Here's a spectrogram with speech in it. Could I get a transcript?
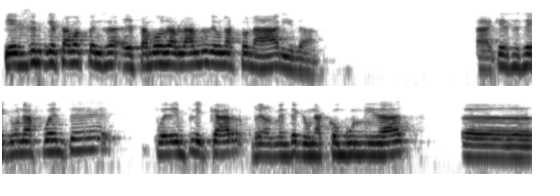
Piensen que estamos, estamos hablando de una zona árida. A que se seque una fuente puede implicar realmente que una comunidad eh,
